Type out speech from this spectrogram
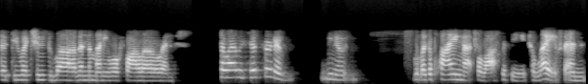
the do what you love and the money will follow. And so I was just sort of, you know, like applying that philosophy to life. And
